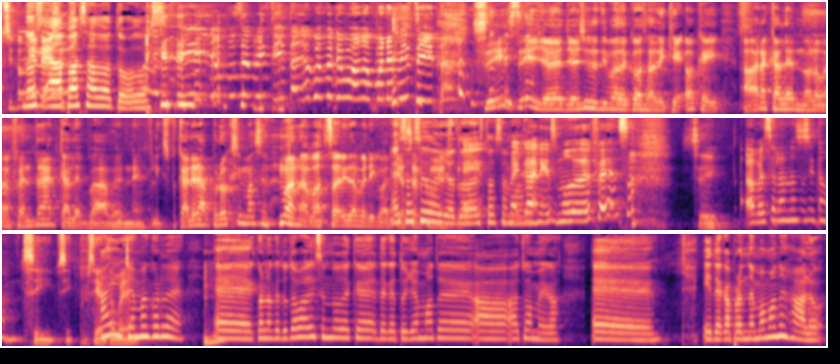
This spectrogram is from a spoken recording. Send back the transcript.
si tú Nos tienes... ha pasado a todos. Yo puse mi cita. Yo cuando que me van a poner mi cita. Sí, sí, yo, yo he hecho ese tipo de cosas. De que, ok, ahora Caleb no lo va a enfrentar, Caleb va a ver Netflix. Caleb la próxima semana va a salir a averiguar qué Eso he hacer sido con yo esto. toda esta semana. Mecanismo de defensa. Sí, A veces lo necesitamos. sí, sí, por cierto. Ay, vaya. ya me acordé. Eh, con lo que tú estabas diciendo de que, de que tú llamaste a, a tu amiga eh, y de que aprendemos a manejarlo,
